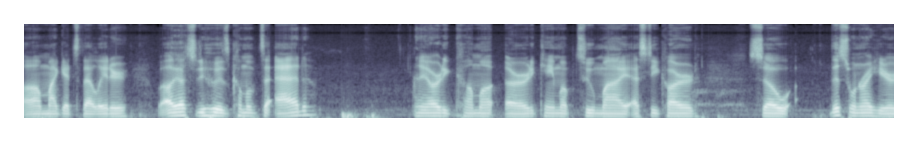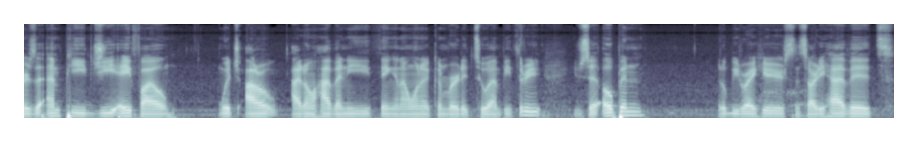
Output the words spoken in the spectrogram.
Um, might get to that later. But all you have to do is come up to add, and it already come up I already came up to my SD card. So this one right here is an MPGA file, which I don't I don't have anything, and I want to convert it to MP3. You just hit open. It'll be right here since I already have it.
